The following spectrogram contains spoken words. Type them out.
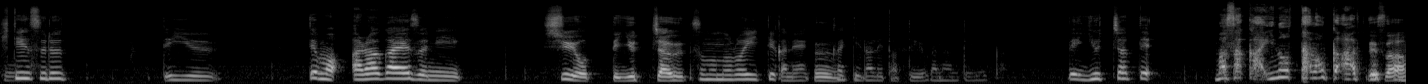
否定するっていう。でも抗えずに「主よ」って言っちゃう。その呪いっていうかね、うん。かけられたっていうかなんていうか、で言っちゃって「まさか祈ったのか!」ってさ、う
